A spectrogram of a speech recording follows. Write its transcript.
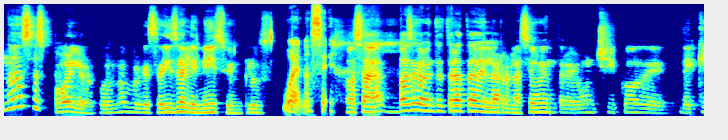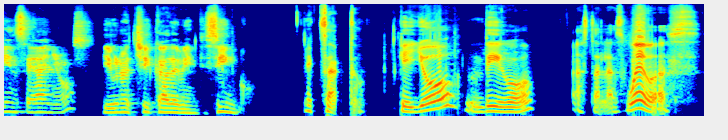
No es spoiler, pues, ¿no? Porque se dice al inicio incluso. Bueno, sí. O sea, básicamente trata de la relación entre un chico de, de 15 años y una chica de 25. Exacto. Que yo digo hasta las huevas.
